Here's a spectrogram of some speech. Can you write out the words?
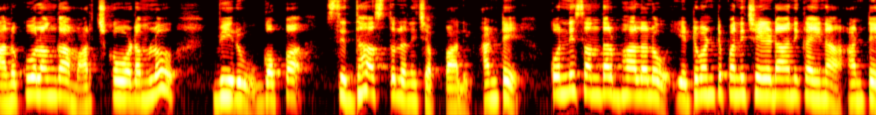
అనుకూలంగా మార్చుకోవడంలో వీరు గొప్ప సిద్ధాస్తులని చెప్పాలి. అంటే కొన్ని సందర్భాలలో ఎటువంటి పని చేయడానికైనా అంటే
